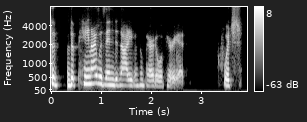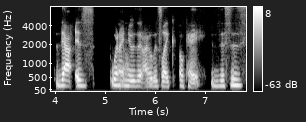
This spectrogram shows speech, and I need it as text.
the the pain I was in did not even compare to a period, which that is when yeah. I knew that I was like, okay, this is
